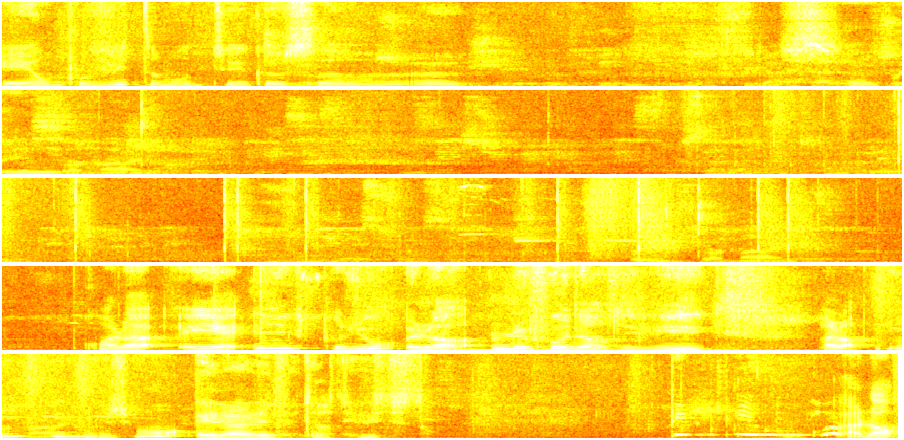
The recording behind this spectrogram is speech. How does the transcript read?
Et on peut vite monter comme ça. euh, ça fait- Voilà, et il y a une explosion, et là, le feu d'artifice. Alors, une explosion, et là, les feux d'artifice sont. Alors,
